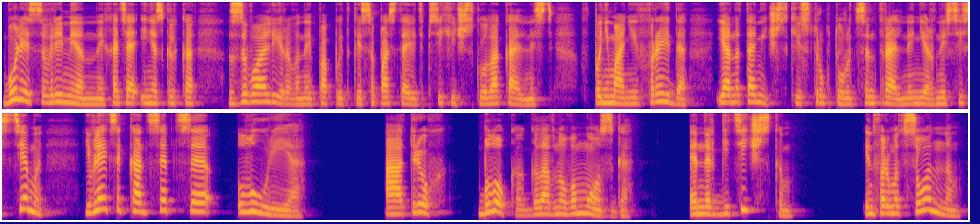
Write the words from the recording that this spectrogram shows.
Более современной, хотя и несколько завуалированной попыткой сопоставить психическую локальность в понимании Фрейда и анатомические структуры центральной нервной системы является концепция Лурия о трех блоках головного мозга — энергетическом, информационном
